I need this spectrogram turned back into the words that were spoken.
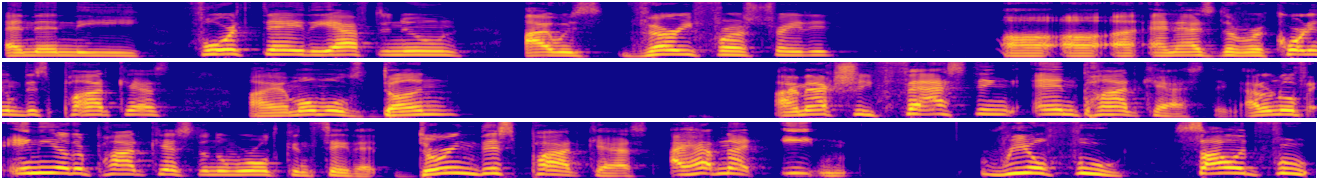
And then the fourth day, the afternoon, I was very frustrated. Uh, uh, uh, and as the recording of this podcast, I am almost done. I'm actually fasting and podcasting. I don't know if any other podcast in the world can say that. During this podcast, I have not eaten real food, solid food,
